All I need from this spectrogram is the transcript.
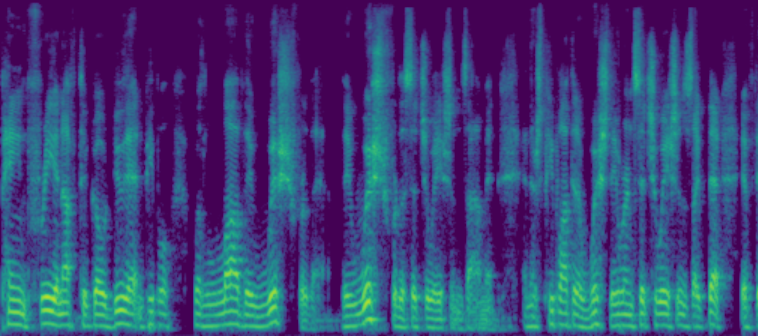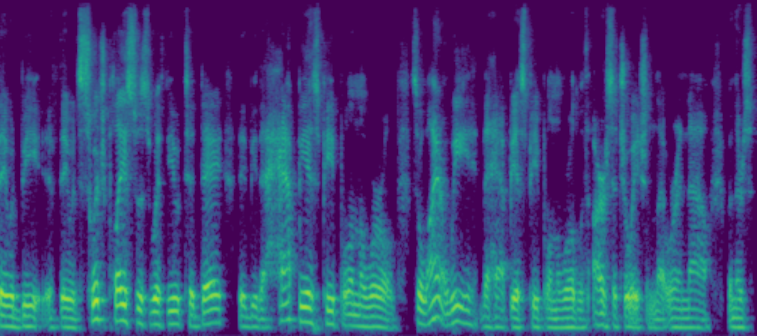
pain free enough to go do that and people would love they wish for that. They wish for the situations i'm in. And there's people out there that wish they were in situations like that. If they would be if they would switch places with you today they'd be the happiest people in the world. So why aren't we the happiest people in the world with our situation that we're in now when there's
